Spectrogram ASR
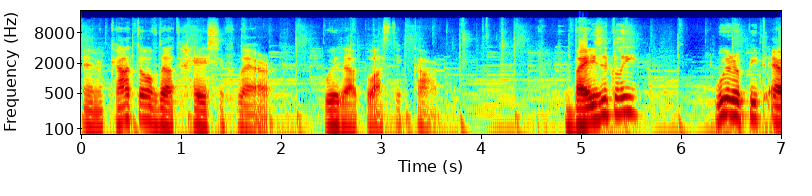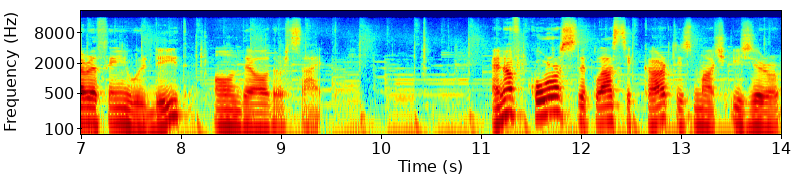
and cut off the adhesive layer with a plastic card. Basically, we repeat everything we did on the other side. And of course, the plastic card is much easier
